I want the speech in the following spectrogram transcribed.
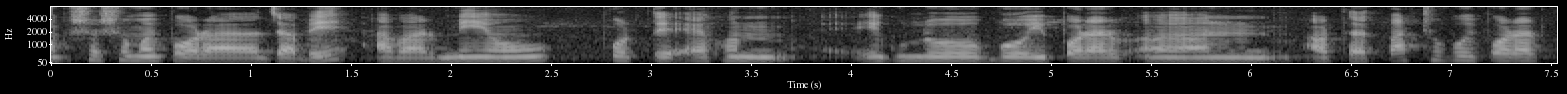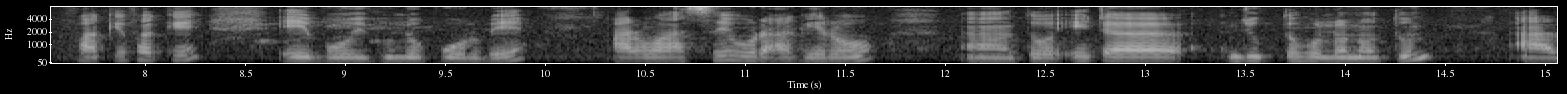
অবসর সময় পড়া যাবে। আবার মেয়েও পড়তে এখন এগুলো বই পড়ার অর্থাৎ পাঠ্য বই পড়ার ফাঁকে ফাঁকে এই বইগুলো পড়বে। আরও আছে ওর আগেরও। তো এটা যুক্ত হলো নতুন। আর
